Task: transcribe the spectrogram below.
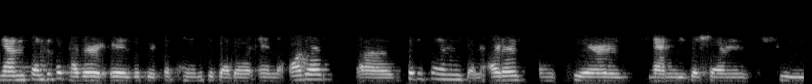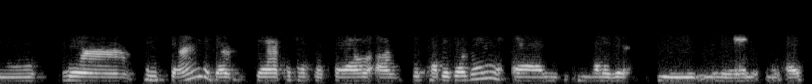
And Friends of the Khyber is a group that came together in August of citizens and artists and peers and musicians who were concerned about the potential sale of the Khyber building and wanted it to remain in art.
